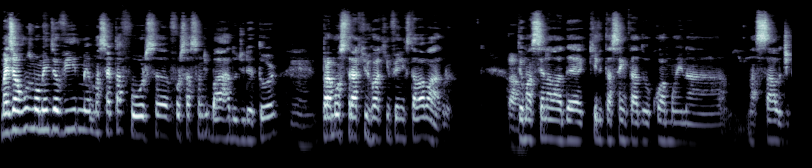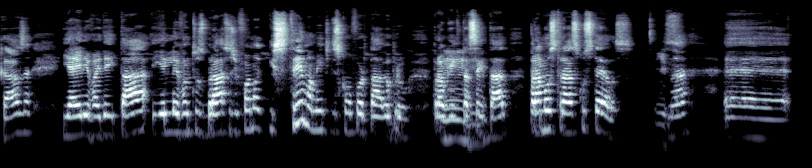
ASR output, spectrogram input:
Mas em alguns momentos eu vi uma certa força, forçação de barra do diretor Uhum. para mostrar que o Joaquim Fênix estava magro. Tá. Tem uma cena lá de, que ele tá sentado com a mãe na, na sala de casa. E aí ele vai deitar e ele levanta os braços de forma extremamente desconfortável pro, pra alguém que tá Uhum. sentado para mostrar as costelas. Isso. Né? É,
